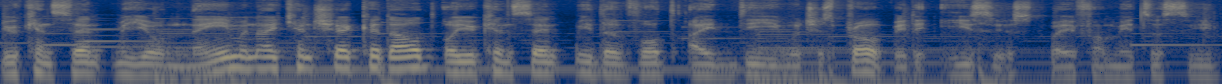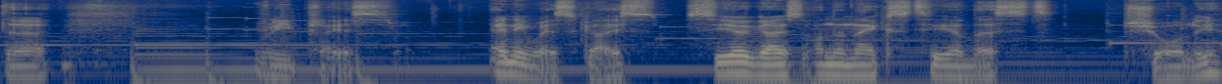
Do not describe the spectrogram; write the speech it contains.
you can send me your name and I can check it out, or you can send me the VOD ID, which is probably the easiest way for me to see the replays. Anyways, guys, see you guys on the next tier list, surely.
